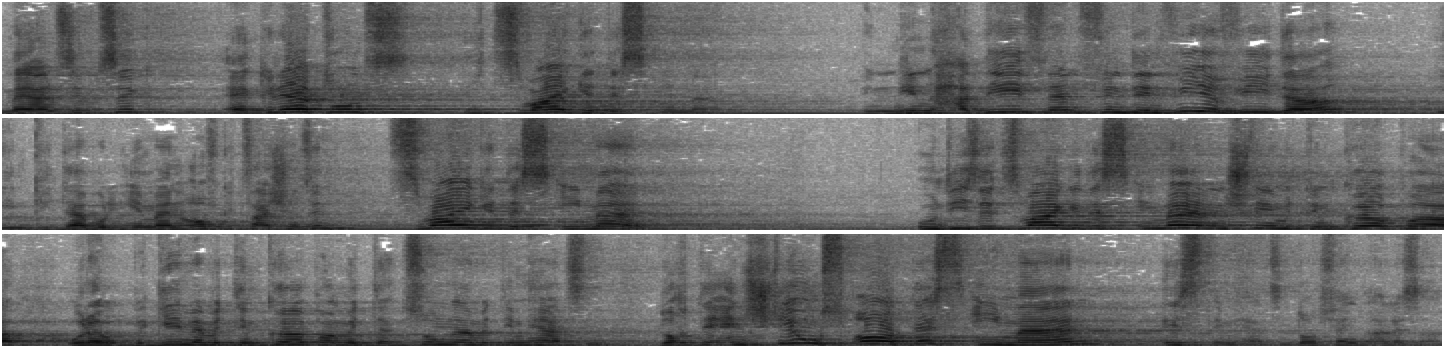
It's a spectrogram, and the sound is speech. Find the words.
mehr als 70, erklärt uns die Zweige des Iman. In den Hadithen finden wir wieder, die in Kitabul Iman aufgezeichnet sind, Zweige des Iman. Und diese Zweige des Iman entstehen mit dem Körper oder beginnen wir mit dem Körper, mit der Zunge, mit dem Herzen. Doch der Entstehungsort des Iman ist im Herzen. Dort fängt alles an.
